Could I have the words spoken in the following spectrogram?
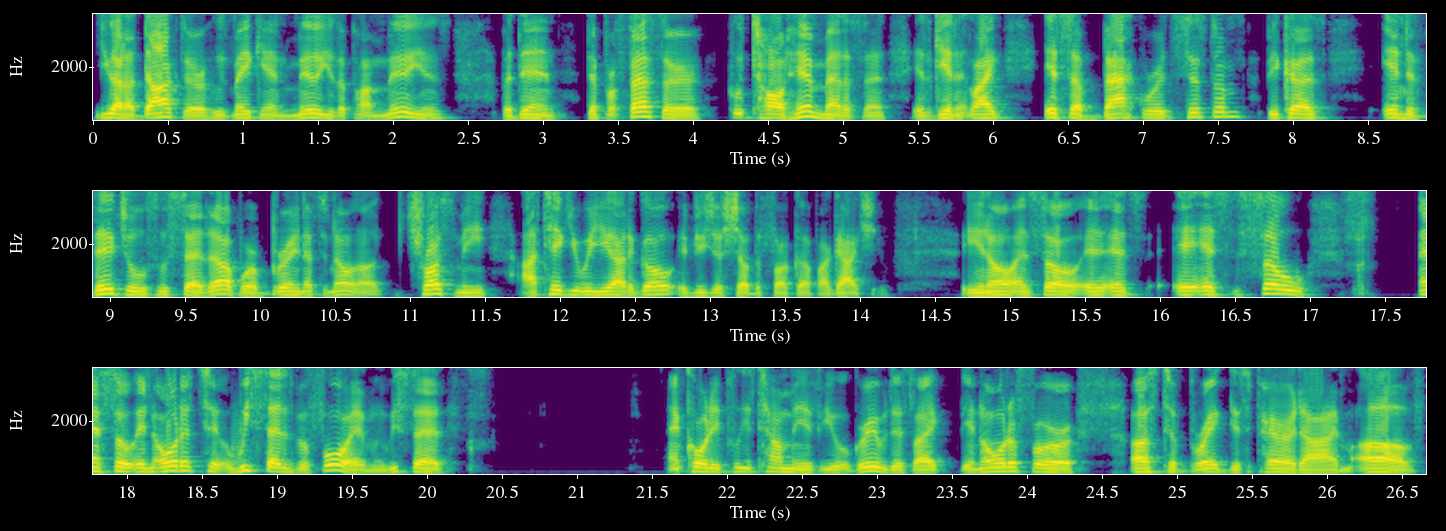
You got a doctor who's making millions upon millions, but then the professor who taught him medicine is getting like it's a backward system because individuals who set it up were brilliant enough to know, trust me, I take you where you got to go. If you just shut the fuck up, I got you. You know, and so it, it's it's so, and so in order to, we said this before, Emily. We said and Cody, please tell me if you agree with this. Like, in order for us to break this paradigm of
